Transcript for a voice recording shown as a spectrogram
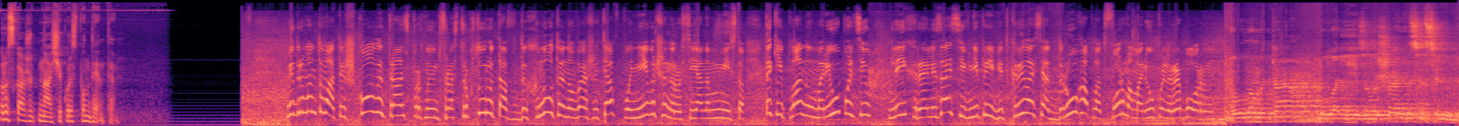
розкажуть наші кореспонденти. Відремонтувати школи, транспортну інфраструктуру та вдихнути нове життя в понівечене росіянами місто. Такі плани у маріупольців для їх реалізації в Дніпрі відкрилася друга платформа Маріуполь Реборн. Головна мета була і залишається це люди.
